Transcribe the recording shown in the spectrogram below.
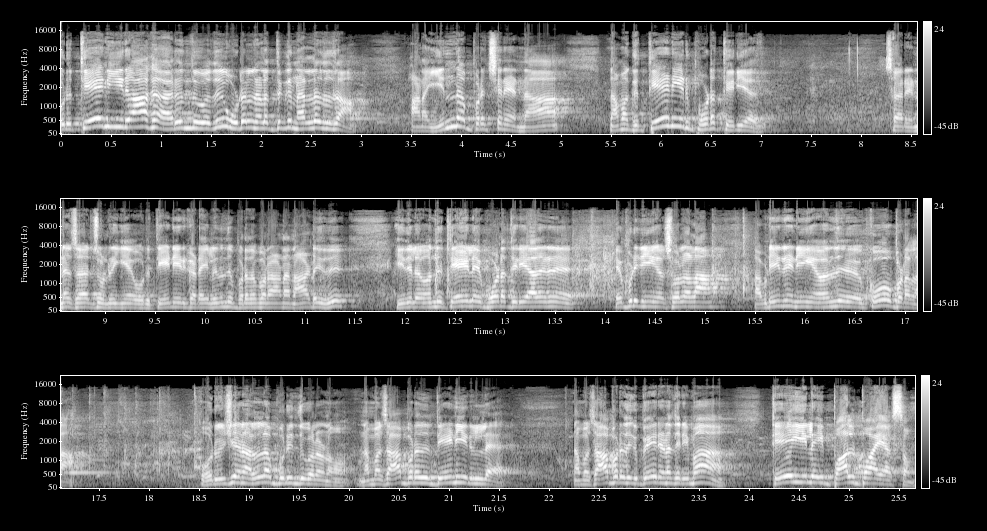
ஒரு தேநீராக அருந்துவது உடல் நலத்துக்கு நல்லது தான் ஆனால் என்ன பிரச்சனைன்னா நமக்கு தேநீர் போட தெரியாது. சார் என்ன சார் சொல்கிறீங்க ஒரு தேநீர் கடையிலிருந்து பிரதமரான நாடு இது. இதில் வந்து தேயிலை போட தெரியாதுன்னு எப்படி நீங்கள் சொல்லலாம்? அப்படின்னு நீங்கள் வந்து கோவப்படலாம். ஒரு விஷயம் நல்லா புரிந்து கொள்ளணும். நம்ம சாப்பிட்றது தேநீர் இல்லை. நம்ம சாப்பிட்றதுக்கு பேர் என்ன தெரியுமா? தேயிலை பால் பாயாசம்.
